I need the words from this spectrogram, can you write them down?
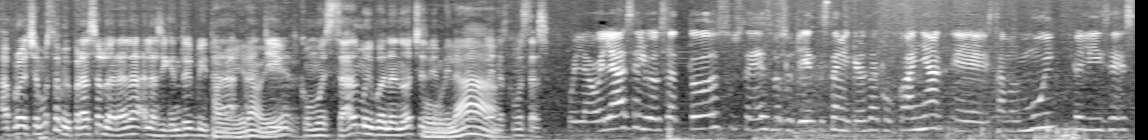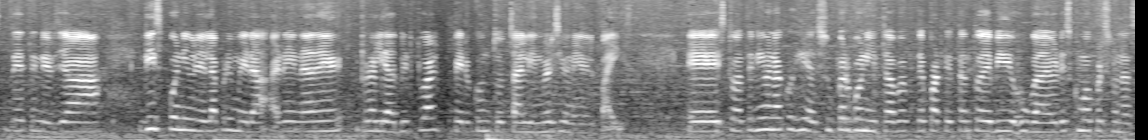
aprovechemos también para saludar a la, a la siguiente invitada. A ver, a ver. ¿Cómo estás? Muy buenas noches, Hola. bienvenida. Buenas, ¿cómo estás? Hola, hola, saludos a todos ustedes, los oyentes también que nos acompañan. Eh, estamos muy felices de tener ya disponible la primera arena de realidad virtual, pero con total inversión en el país. Eh, esto ha tenido una acogida súper bonita de parte tanto de videojugadores como personas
